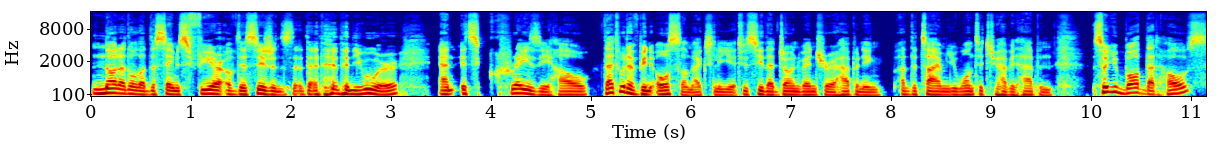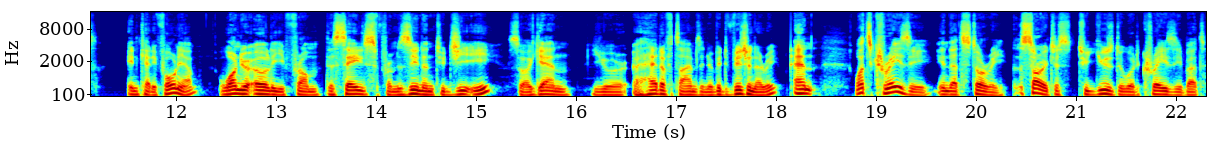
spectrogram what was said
not at all at the same sphere of decisions than, you were. And it's crazy how that would have been awesome, actually, to see that joint venture happening at the time you wanted to have it happen. So you bought that house in California, one year early from the sales from Zenon to GE. So again, you're ahead of times and a bit visionary. And what's crazy in that story? Sorry, just to use the word crazy, but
